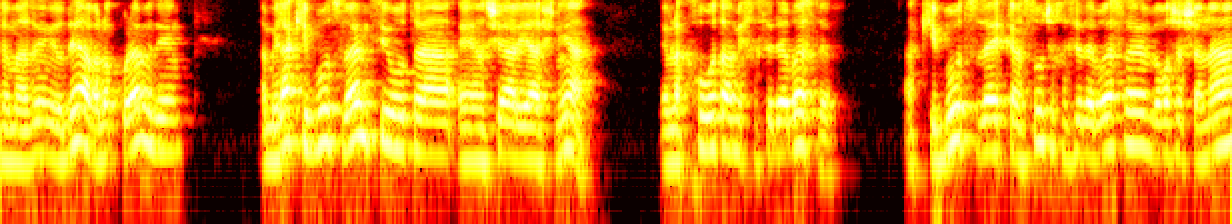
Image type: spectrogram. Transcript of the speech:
ומאזין יודע, אבל לא כולם יודעים, המילה קיבוץ לא המציאו אותה אה, אנשי העלייה השנייה, הם לקחו אותה מחסידי ברסלב. הקיבוץ זה ההתכנסות של חסידי ברסלב בראש השנה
